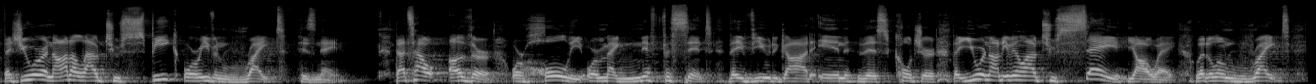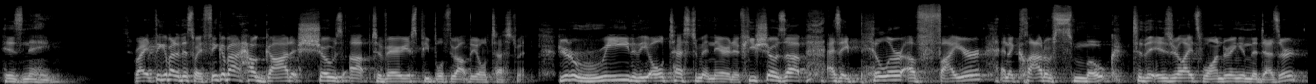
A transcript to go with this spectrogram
that you were not allowed to speak or even write his name. That's how other or holy or magnificent they viewed God in this culture, that you were not even allowed to say Yahweh, let alone write his name right? Think about it this way. Think about how God shows up to various people throughout the Old Testament. If you're to read the Old Testament narrative, he shows up as a pillar of fire and a cloud of smoke to the Israelites wandering in the desert.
